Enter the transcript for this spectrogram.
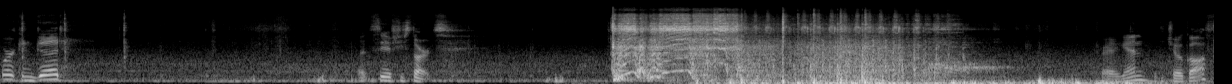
working good. Let's see if she starts. Try it again with the choke off.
